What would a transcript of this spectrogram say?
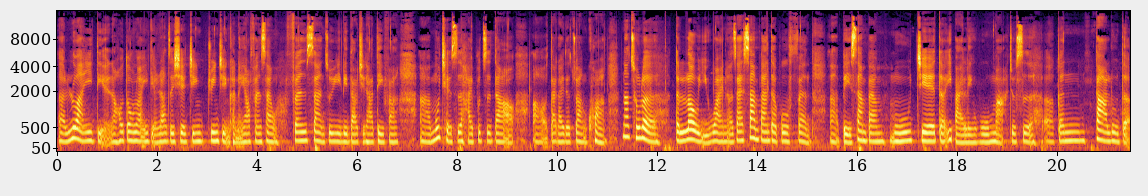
呃乱一点，然后动乱一点，让这些军军警可能要分散分散注意力到其他地方。啊，目前是还不知道呃大概的状况。那除了的漏以外呢，在上班的部分，呃，北上班木街的一百零五码，就是呃跟大陆的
